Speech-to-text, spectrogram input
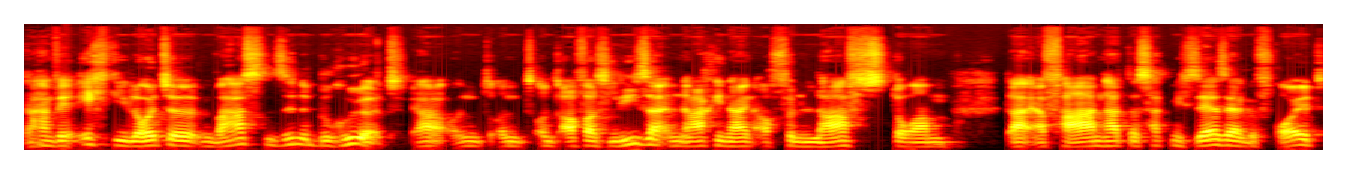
da haben wir echt die Leute im wahrsten Sinne berührt, ja, und, und, und auch was Lisa im Nachhinein auch für einen Love Storm da erfahren hat, das hat mich sehr, sehr gefreut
